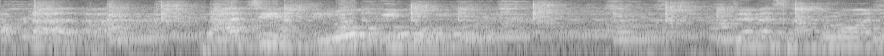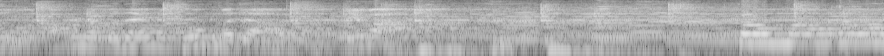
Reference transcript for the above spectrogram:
આપણા પ્રાચીન લોકગીતો જેને સાંભળવાની આપણે બધાને ખૂબ મજા આવે. એવા તમારા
